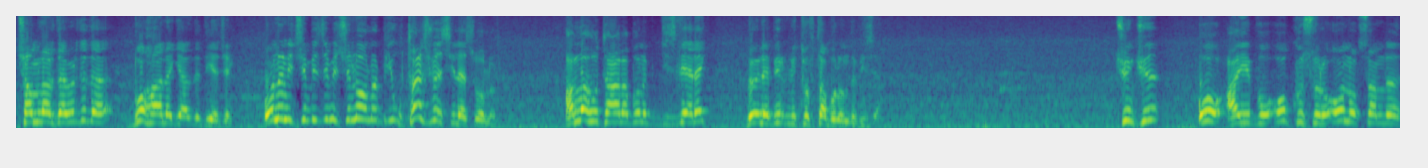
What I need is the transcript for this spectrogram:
çamlar devirdi de bu hale geldi diyecek. Onun için bizim için ne olur? Bir utanç vesilesi olur. Allahu Teala bunu gizleyerek böyle bir lütufta bulundu bize. Çünkü o ayıbı, o kusuru, o noksanlığı,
